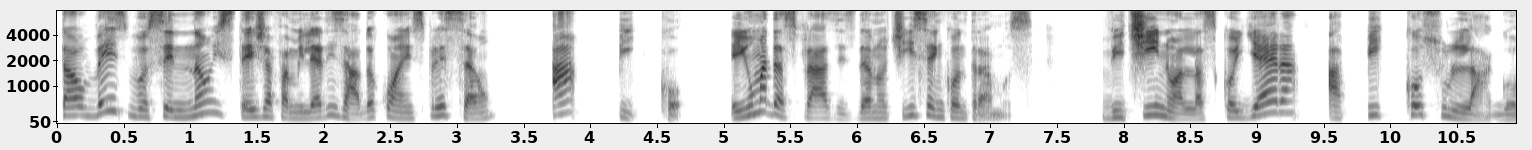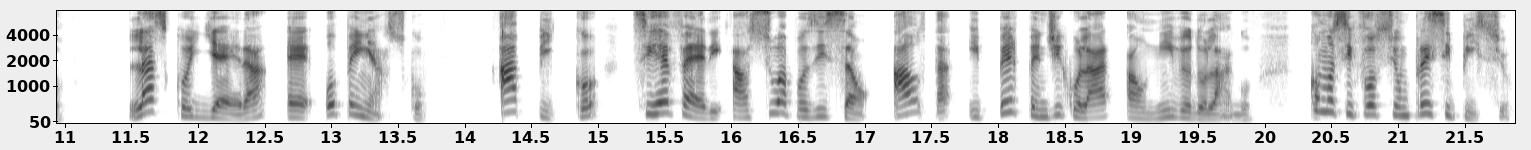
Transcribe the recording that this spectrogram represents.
Talvez você não esteja familiarizado com a expressão a picco. Em uma das frases da notícia encontramos vicino alla scogliera a picco sul lago. La scogliera è o penhasco. A picco si refere à sua posição alta e perpendicular ao nível do lago, como se fosse um precipício.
